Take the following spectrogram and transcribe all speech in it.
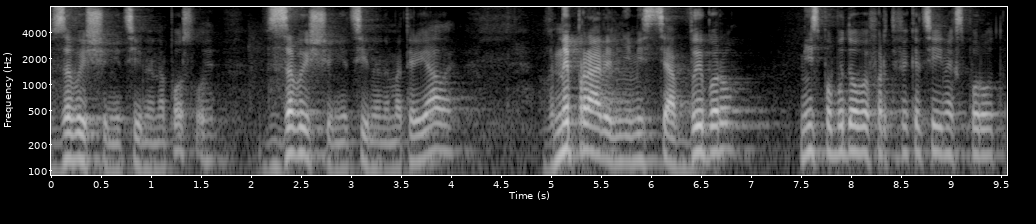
в завищені ціни на послуги, в завищені ціни на матеріали, в неправильні місця вибору місць побудови фортифікаційних споруд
